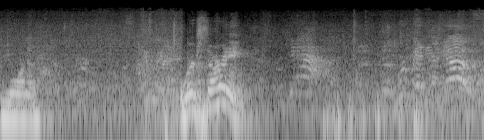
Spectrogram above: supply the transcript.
do you want to? We're starting. Yeah, we're ready to go.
